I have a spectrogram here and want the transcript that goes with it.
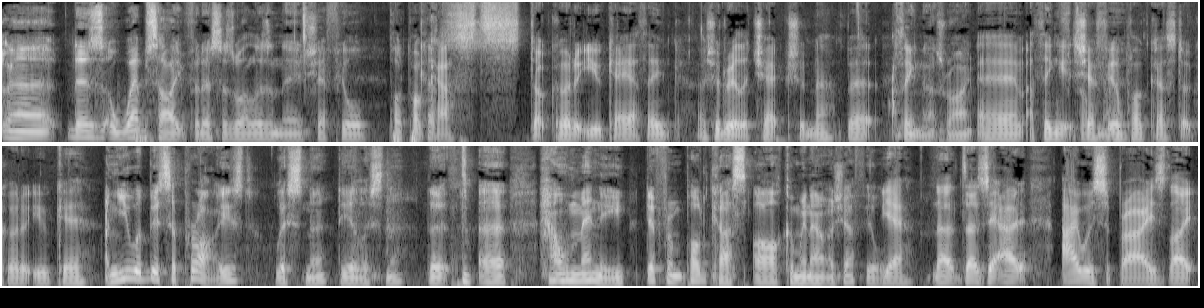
uh, there's a website for this as well, isn't there? Sheffield Podcasts. podcasts.co.uk. I think I should really check, shouldn't I? But I think that's right. um, I think it's Off the top of my sheffieldpodcast.co.uk. and you would be surprised, listener, dear listener, that uh, how many different podcasts are coming out of Sheffield. Yeah, that, that's it. I I was surprised. Like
